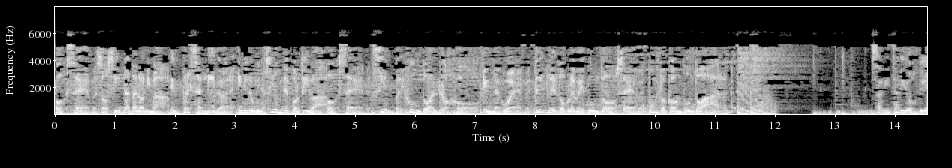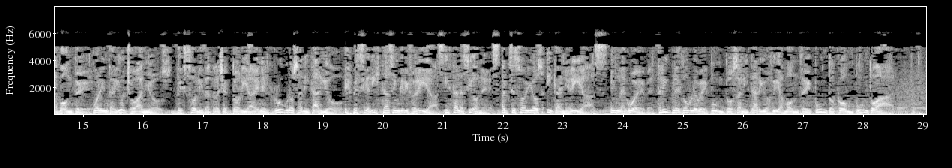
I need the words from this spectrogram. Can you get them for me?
OXEB, Sociedad Anónima, empresa líder en iluminación deportiva. OXEB, siempre junto al rojo. En la web www.oxeb.com.ar. Sanitarios Viamonte, 48 años de sólida trayectoria en el rubro sanitario. Especialistas en griferías, instalaciones, accesorios y cañerías. En la web www.sanitariosviamonte.com.ar.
